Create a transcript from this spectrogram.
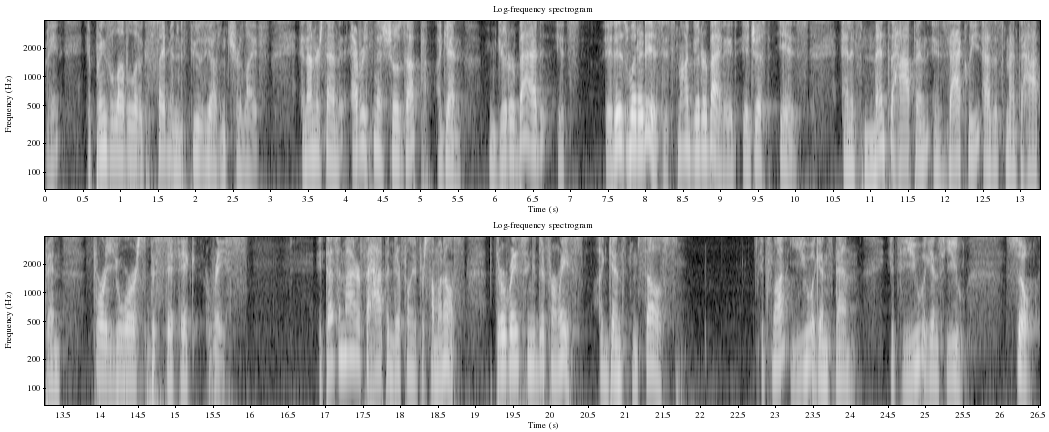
Right? It brings a level of excitement and enthusiasm to your life. And understand that everything that shows up, again, good or bad, it's it is what it is. It's not good or bad. It, it just is and it's meant to happen exactly as it's meant to happen for your specific race. It doesn't matter if it happened differently for someone else. They're racing a different race against themselves. It's not you against them, it's you against you. So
